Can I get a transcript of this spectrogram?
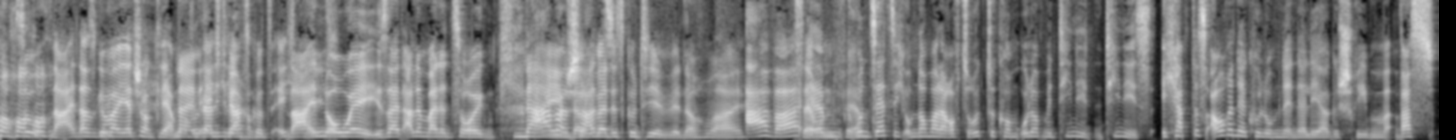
So, nein, das können wir jetzt schon klären. Nein, gar nicht ganz lachen. kurz, echt Nein, nicht? no way. Ihr seid alle meine Zeugen. Nein, aber darüber Schatz, diskutieren wir nochmal. aber ähm, grundsätzlich, um nochmal darauf zurückzukommen, Urlaub mit Teenie, Teenies. Ich habe das auch in der Kolumne in der Lea geschrieben, was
